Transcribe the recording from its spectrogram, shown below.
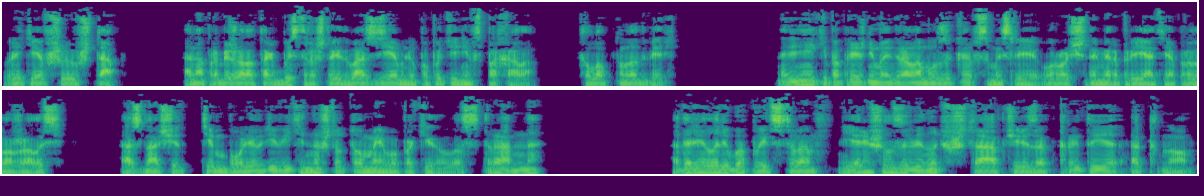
влетевшую в штаб. Она пробежала так быстро, что едва землю по пути не вспахала. Хлопнула дверь. На линейке по-прежнему играла музыка, в смысле урочное мероприятие продолжалось, а значит, тем более удивительно, что Тома его покинула. Странно. Одолело любопытство. Я решил заглянуть в штаб через открытое окно.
